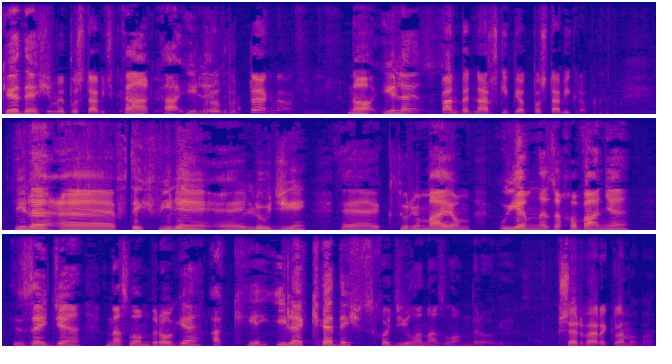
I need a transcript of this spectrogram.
kiedyś? Musimy postawić kropkę. Tak, a ile, Tak, no oczywiście. no ile, Pan Bednarski Piotr postawi kropkę. ile e, w tej chwili e, ludzi, e, którzy mają ujemne zachowanie, zejdzie na złą drogę, a ile kiedyś schodziło na złą drogę? Przerwa reklamowa.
